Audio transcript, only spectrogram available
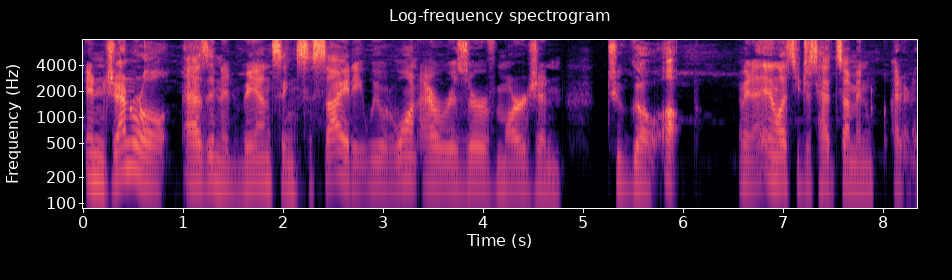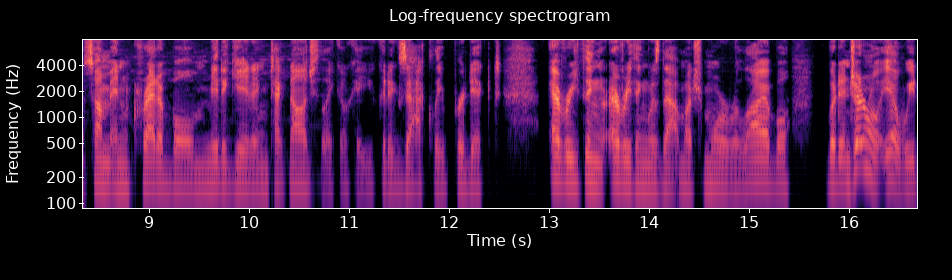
In general, as an advancing society, we would want our reserve margin to go up. I mean, unless you just had some, in, I don't know, some incredible mitigating technology, like okay, you could exactly predict everything, everything was that much more reliable. But in general, yeah, we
